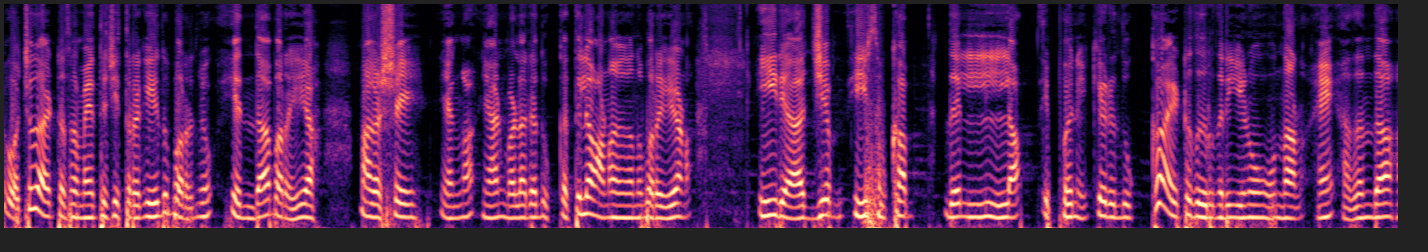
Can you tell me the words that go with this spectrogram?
ചോദിച്ചതായിട്ട് സമയത്ത് ചിത്രഗീത് പറഞ്ഞു എന്താ പറയുക? മഹർഷേ ഞങ്ങൾ ഞാൻ വളരെ ദുഃഖത്തിലാണ് എന്ന് പറയുകയാണ്. ഈ രാജ്യം ഈ സുഖം ഇതെല്ലാം ഇപ്പം എനിക്കൊരു ദുഃഖമായിട്ട് തീർന്നിരിക്കണു എന്നാണ്. ഏ അതെന്താ?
